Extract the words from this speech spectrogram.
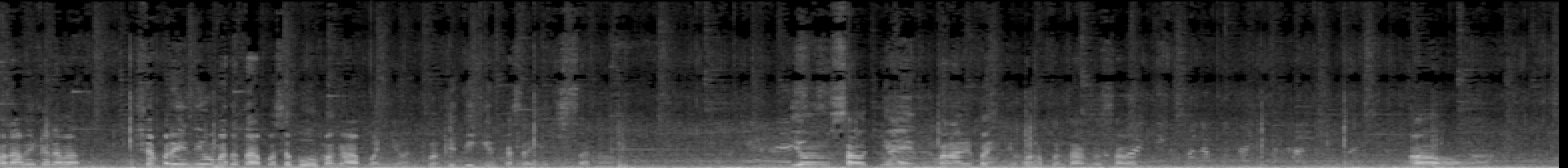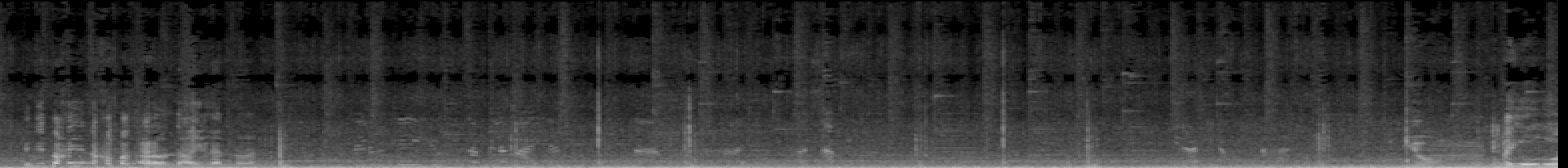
Marami ka naman. Siyempre, hindi mo matatapos sa buong maghapon yun kung titigil ka sa east, ano. Yung south nga eh, marami pa hindi ko napuntahan sa south. Hindi ko pa napunta sa Hollywood. Oo nga. Hindi ba kayo nakapag around the island nun? Pero hindi yung. Ang ay oo,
